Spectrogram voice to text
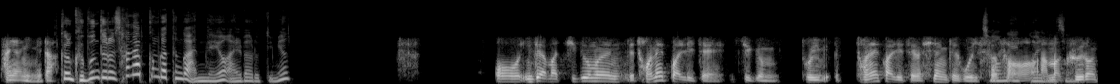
방향입니다. 그럼 그분들은 산업금 같은 거 안 내요? 알바로 뛰면? 어, 이제 아마 지금은 이제 전액 관리제 지금 도입 전액 관리제가 시행되고 있어서 아마 그런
